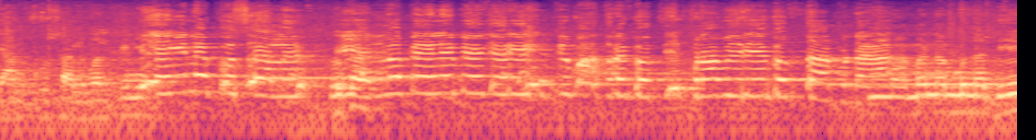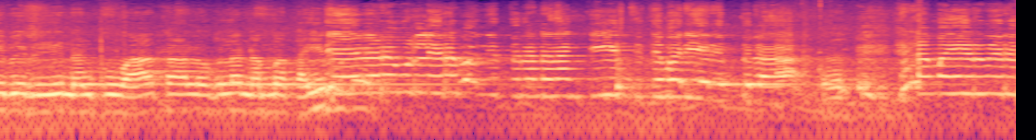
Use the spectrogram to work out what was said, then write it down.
ಯಾನ್ ಕುಸಾಲು ಮಲ್ಪಿನಿ ఈయన కుసాలు ఎల్ల పేలే బేజారు ఇంక మాత్రం కొత్తి ఇప్పుడు మీరే కొత్తాపుడ ನಮ್ಮ ನಮ್ಮನ ದೇವರು ನಂಕು ಆ ಕಾಲೋಗಲ ನಮ್ಮ ಕೈ ಬಿಡ- ದೇವರ ಉಳ್ಳಿರ ಬಂದಿತ್ತು ನಂಗೆ ಈ ಸ್ಥಿತಿ ಮರಿಯರಿತ್ತರ ನಮ್ಮ ಇರುವಿರಿ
